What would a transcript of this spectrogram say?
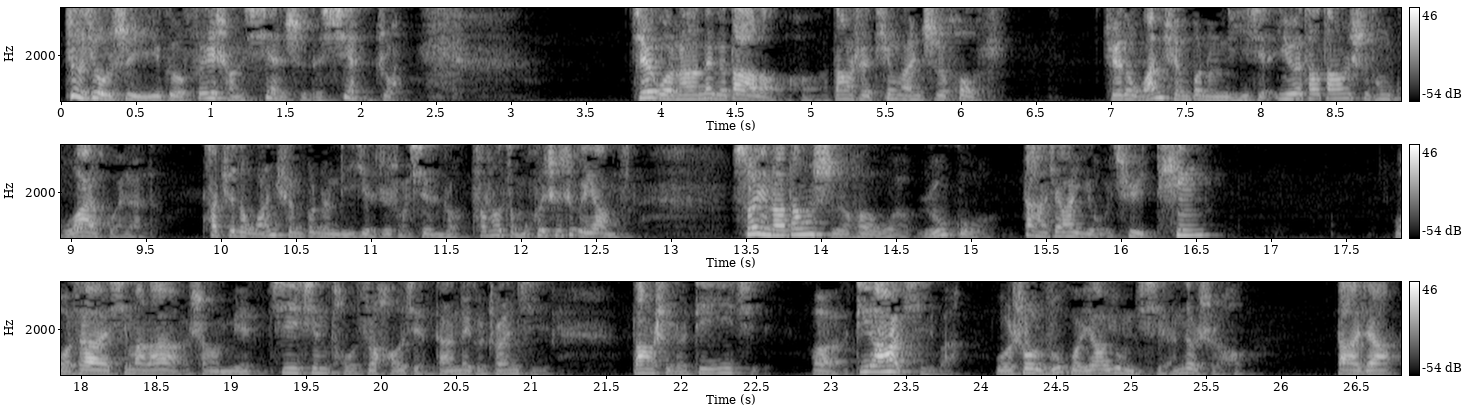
这就是一个非常现实的现状。结果呢？那个大佬哈，当时听完之后，觉得完全不能理解，因为他当时是从国外回来的，他觉得完全不能理解这种现状。他说：“怎么会是这个样子？”所以呢，当时哈，我如果大家有去听我在喜马拉雅上面《基金投资好简单》那个专辑，当时的第一集，呃，第二集吧，我说如果要用钱的时候，大家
